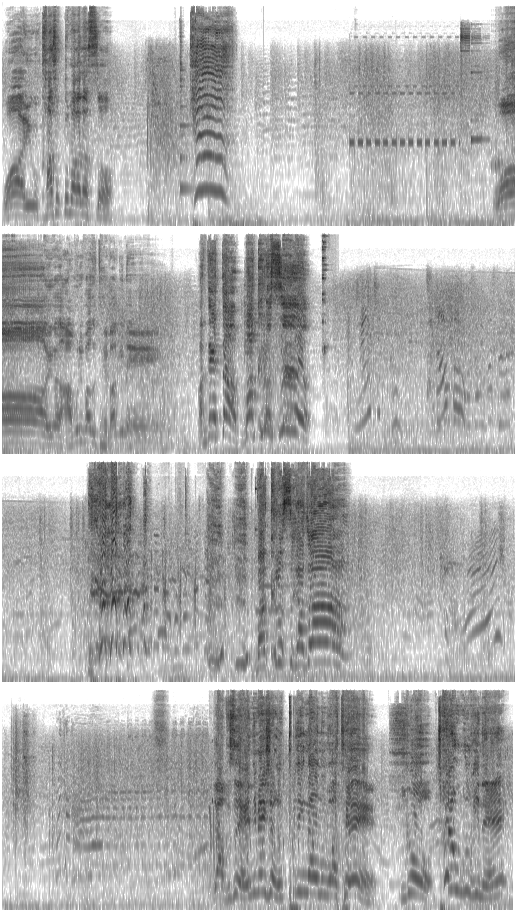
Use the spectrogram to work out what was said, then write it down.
와 이거 가속도 막아놨어 캬! 와 이거 아무리 봐도 대박이네 안되겠다 마크로스 마크로스 가자! 야 무슨 애니메이션 오프닝 나오는 것 같아! 이거 처형국이네!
